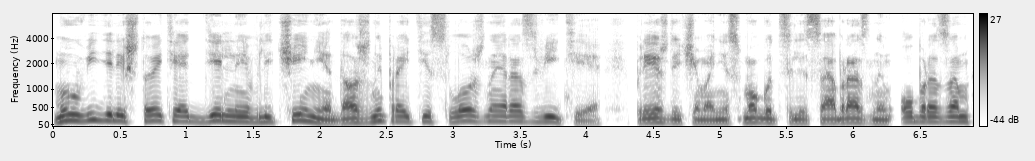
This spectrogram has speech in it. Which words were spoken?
Мы увидели, что эти отдельные влечения должны пройти сложное развитие, прежде чем они смогут целесообразным образом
